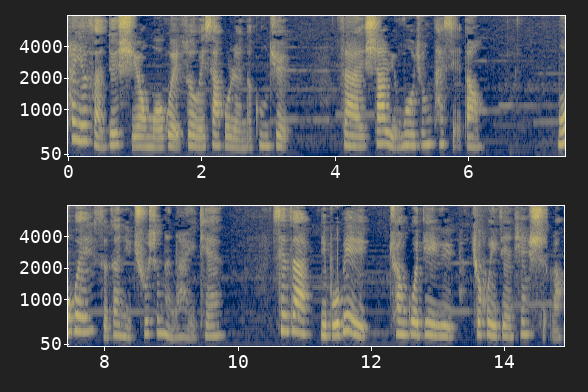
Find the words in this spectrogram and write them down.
他也反对使用魔鬼作为吓唬人的工具。在《沙与墨》中，他写道：“魔鬼死在你出生的那一天。”现在你不必穿过地狱去会见天使了，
